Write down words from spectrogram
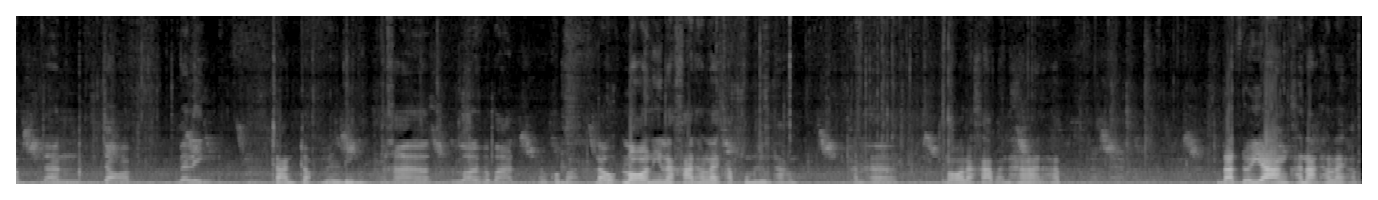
ครับ จานเจาะแบริ่ง จานเจาะเบลลิงราคาร้อยกว่าบาทแล้วก็บาท แล้วล้อนี่ราคาเท่าไหร่ครับ ผมลืมถามพันห้าล้อราคาพันห้านะครับ รัดด้วยยางขนาดเท่าไหร่ครับ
